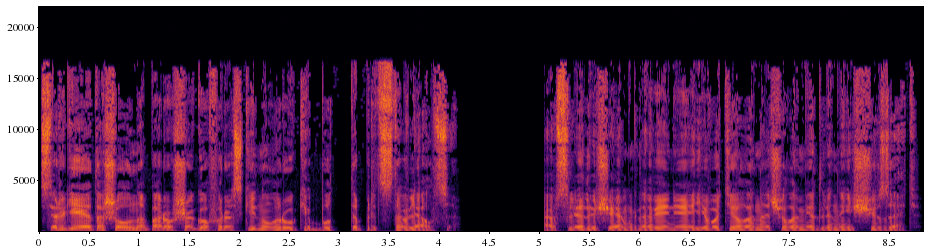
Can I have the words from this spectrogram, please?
Сергей отошел на пару шагов и раскинул руки, будто представлялся. А в следующее мгновение его тело начало медленно исчезать.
